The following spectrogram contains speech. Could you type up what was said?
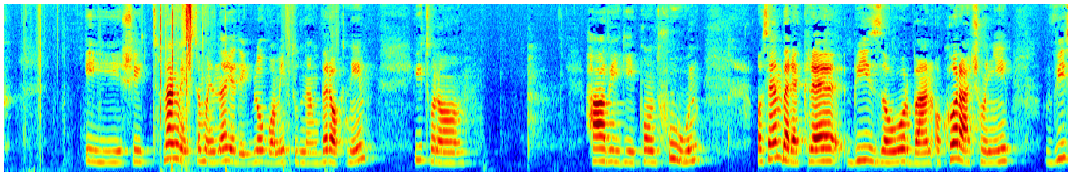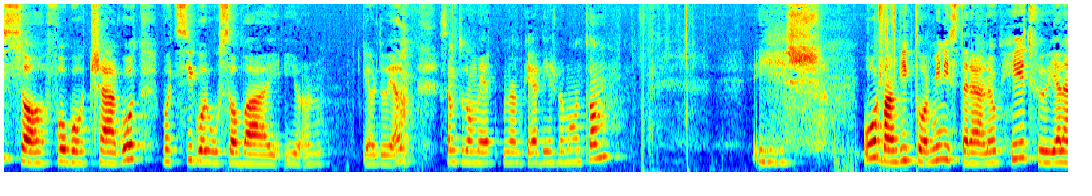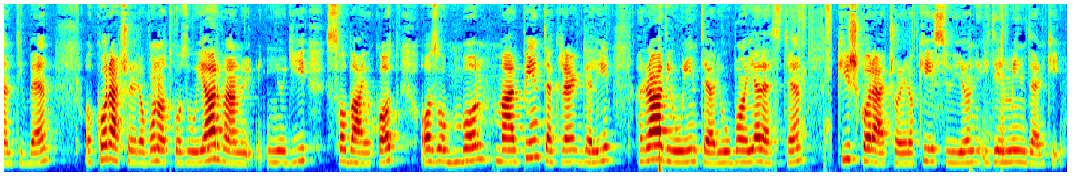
és itt megnéztem, hogy a negyedik blokkban mit tudnánk berakni. Itt van a hvg.hu-n, az emberekre bízza Orbán a karácsonyi visszafogottságot, vagy szigorú szabály jön. Kérdőjel. Ezt nem tudom, miért nem kérdésbe mondtam. És Orbán Viktor miniszterelnök hétfő jelenti be, a karácsonyra vonatkozó járványügyi szabályokat azonban már péntek reggeli rádióinterjúban jelezte, kis karácsonyra készüljön idén mindenki.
